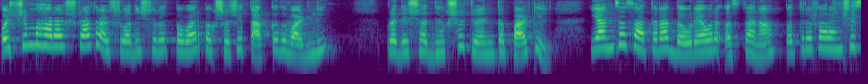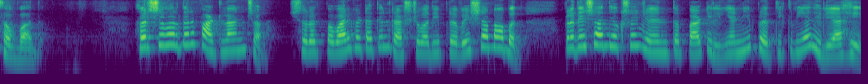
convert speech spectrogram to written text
पश्चिम महाराष्ट्रात राष्ट्रवादी शरद पवार पक्षाची ताकद वाढली. प्रदेशाध्यक्ष जयंत पाटील यांचा सातारा दौऱ्यावर असताना पत्रकारांशी संवाद. हर्षवर्धन पाटलांच्या शरद पवार गटातील राष्ट्रवादी प्रवेशाबाबत प्रदेशाध्यक्ष जयंत पाटील यांनी प्रतिक्रिया दिली आहे.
